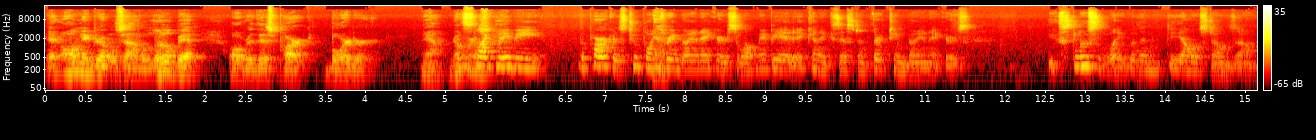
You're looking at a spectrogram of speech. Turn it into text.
It only dribbles out a little bit over this park border. Yeah, nowhere It's like maybe the park is 2.3 million acres, well, maybe it, it can exist in 13 million acres exclusively within the Yellowstone zone.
